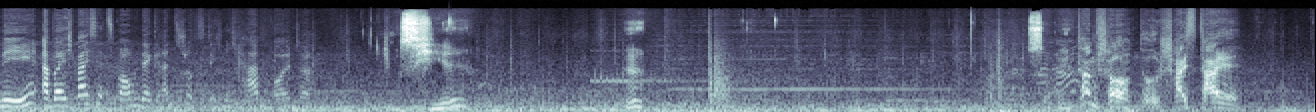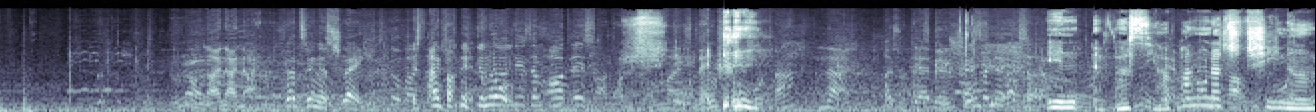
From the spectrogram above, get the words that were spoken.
Nee, aber ich weiß jetzt, warum der Grenzschutz dich nicht haben wollte. Ich muss hier. Ja. Sorry. Komm schon, du Scheißteil! Oh, nein, nein, nein. 14 ist schlecht. Ist einfach nicht genug. ist. Also, der beschissene In was? Japan oder China?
